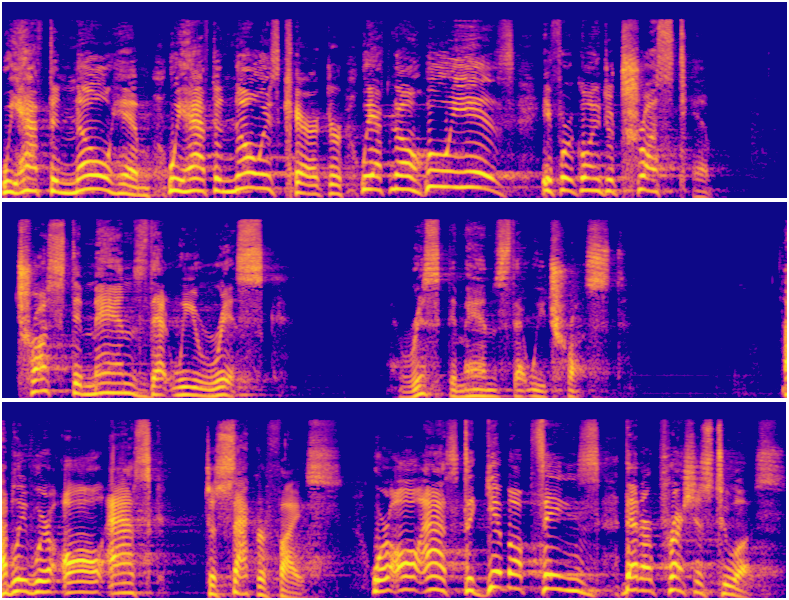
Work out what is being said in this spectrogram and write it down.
we have to know him. We have to know his character. We have to know who he is if we're going to trust him. Trust demands that we risk, and risk demands that we trust. I believe we're all asked to sacrifice. We're all asked to give up things that are precious to us.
